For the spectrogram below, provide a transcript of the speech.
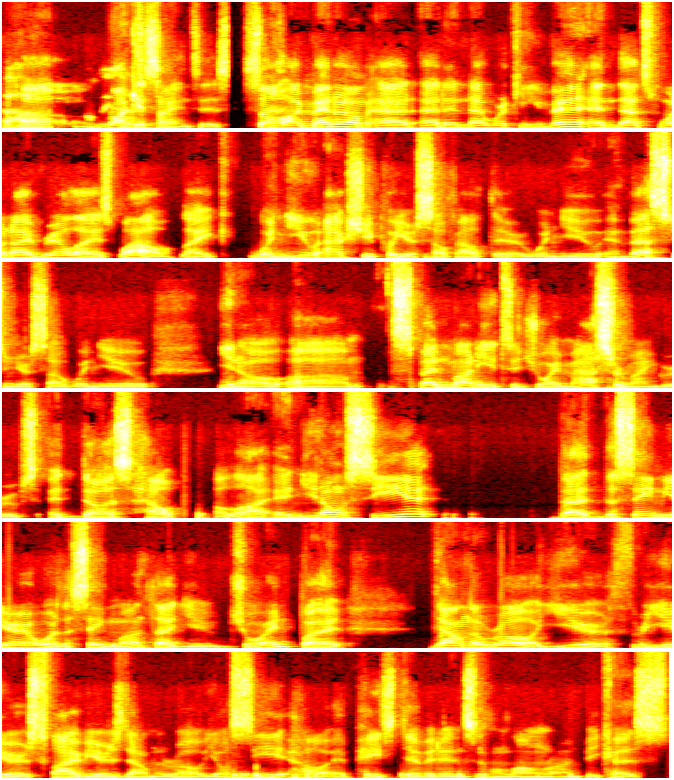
Uh-huh. Um, rocket scientist. So I met him at, at a networking event, and that's when I realized, wow, like when you actually put yourself out there, when you invest in yourself, when you, you know, um, spend money to join mastermind groups, it does help a lot. And you don't see it that the same year or the same month that you joined, but down the road, a year, three years, five years down the road, you'll see how it pays dividends in the long run. Because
